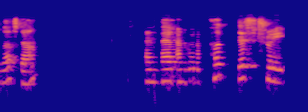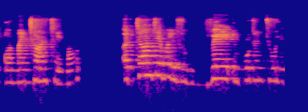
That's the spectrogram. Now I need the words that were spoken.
That's done. And then I'm going to put this tray on my turntable. A turntable is a very important tool if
